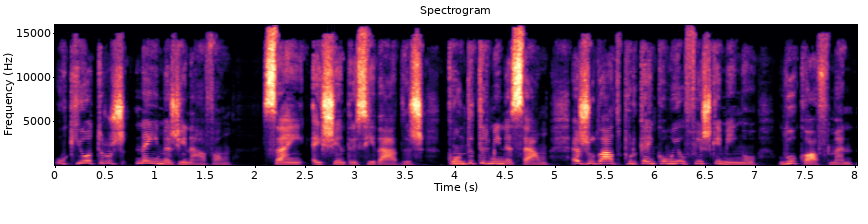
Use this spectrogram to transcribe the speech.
o que outros nem imaginavam sem excentricidades, com determinação, ajudado por quem com ele fez caminho. Luke Hoffman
